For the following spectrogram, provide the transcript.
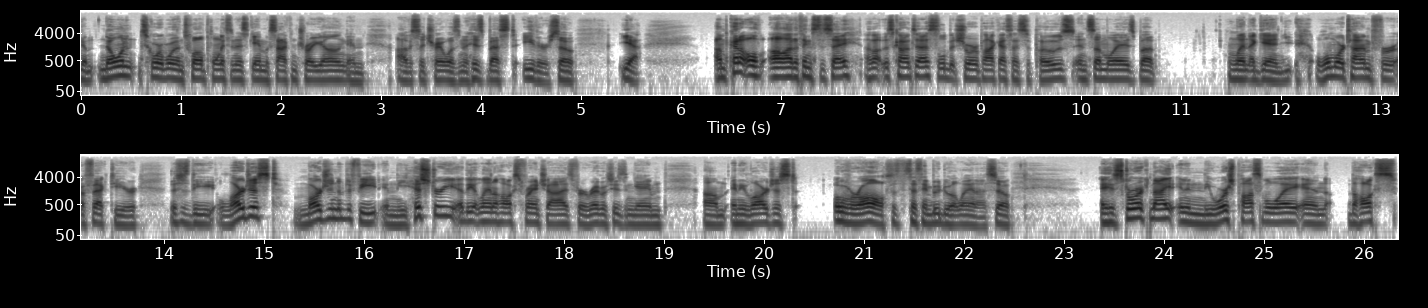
know, no one scored more than 12 points in this game aside from Trae Young, and obviously Trae wasn't at his best either. So, yeah. I'm kind of a lot of things to say about this contest. A little bit shorter podcast, I suppose, in some ways, but when again, one more time for effect here, this is the largest margin of defeat in the history of the Atlanta Hawks franchise for a regular season game, um, and the largest overall since, since they moved to Atlanta. So a historic night and in the worst possible way. And the Hawks'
